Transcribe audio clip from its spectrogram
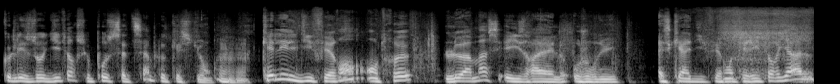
que les auditeurs se posent cette simple question. Mhm. Quel est le différent entre le Hamas et Israël aujourd'hui? Est-ce qu'il y a un différent territorial?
